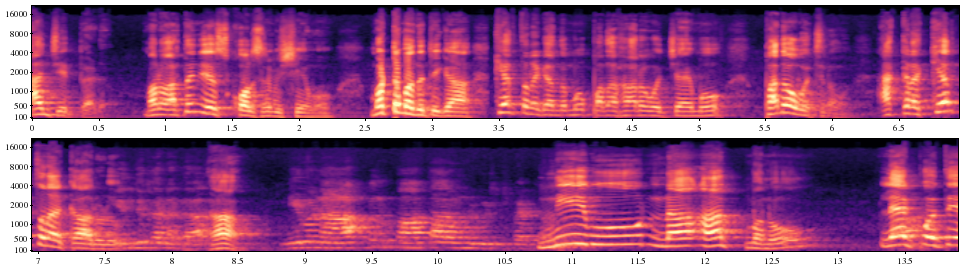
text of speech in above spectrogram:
అని చెప్పాడు. మనం అర్థం చేసుకోవాల్సిన విషయము మొట్టమొదటిగా కీర్తన గ్రంథము పదహారో అధ్యాయము పదో వచనము. అక్కడ కీర్తనకారుడు నీవు నా ఆత్మను లేకపోతే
